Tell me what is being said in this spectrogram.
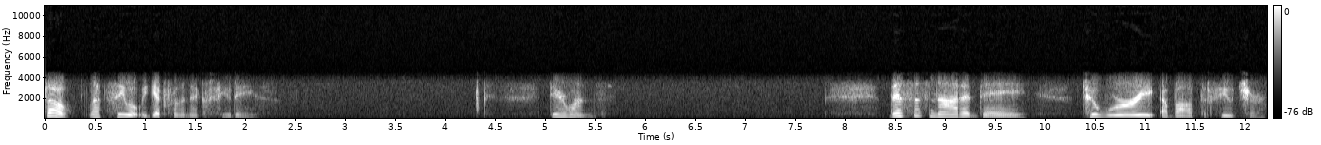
So let's see what we get for the next few days. Dear ones this is not a day to worry about the future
